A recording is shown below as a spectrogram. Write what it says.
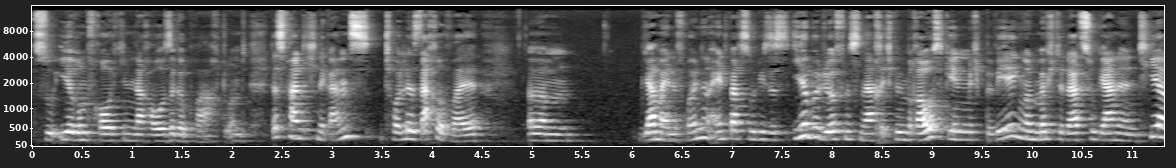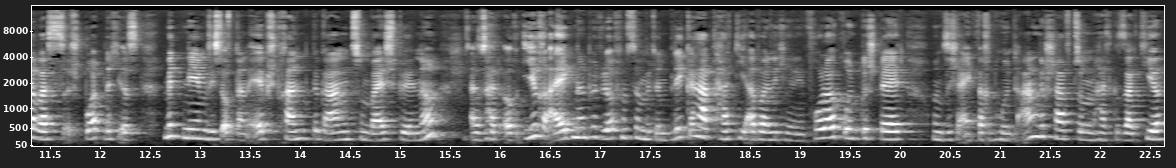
zu ihrem Frauchen nach Hause gebracht. Und das fand ich eine ganz tolle Sache, weil ähm, ja, meine Freundin einfach so dieses ihr Bedürfnis nach, ich will rausgehen, mich bewegen und möchte dazu gerne ein Tier, was sportlich ist, mitnehmen. Sie ist oft an Elbstrand gegangen zum Beispiel. Ne? Also hat auch ihre eigenen Bedürfnisse mit im Blick gehabt, hat die aber nicht in den Vordergrund gestellt und sich einfach einen Hund angeschafft, sondern hat gesagt, hier,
